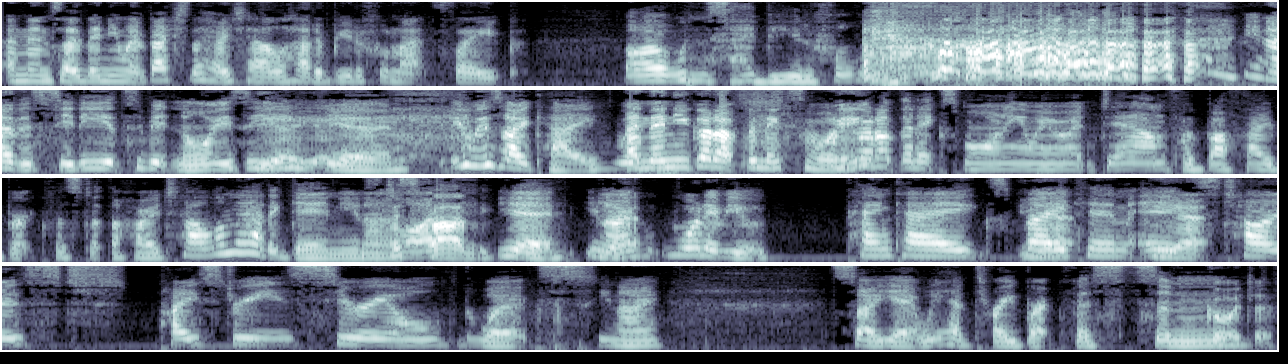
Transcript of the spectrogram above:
And then so then you went back to the hotel, had a beautiful night's sleep. I wouldn't say beautiful. you know, the city, it's a bit noisy. Yeah, yeah, yeah. It was okay. We, And then you got up the next morning. we got up the next morning and we went down for buffet breakfast at the hotel, and that again, you know, It's just like, fun. Yeah, you know, Yeah. whatever you, pancakes, Yeah, bacon, eggs, yeah. toast, pastries, cereal, the works, you know. So yeah, we had three breakfasts and Gorgeous.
